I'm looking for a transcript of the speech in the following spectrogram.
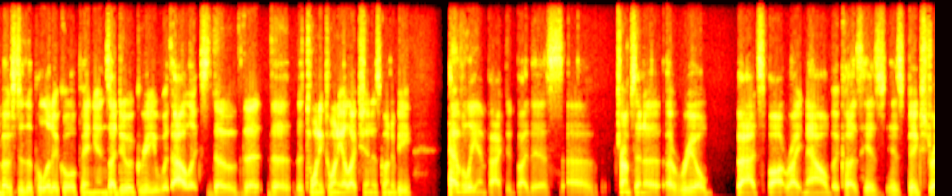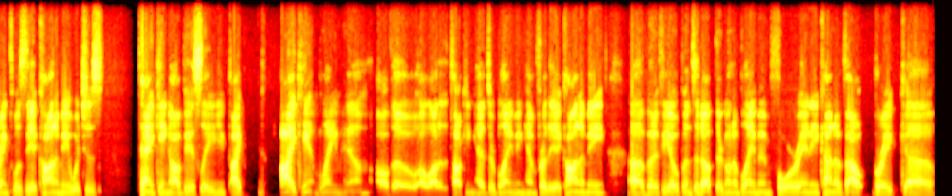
most of the political opinions. I do agree with Alex, though, that the, the 2020 election is going to be heavily impacted by this. Uh, Trump's in a, a real bad spot right now because his his big strength was the economy, which is tanking. Obviously, you, I I can't blame him, although a lot of the talking heads are blaming him for the economy. Uh, but if he opens it up, they're going to blame him for any kind of outbreak uh,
